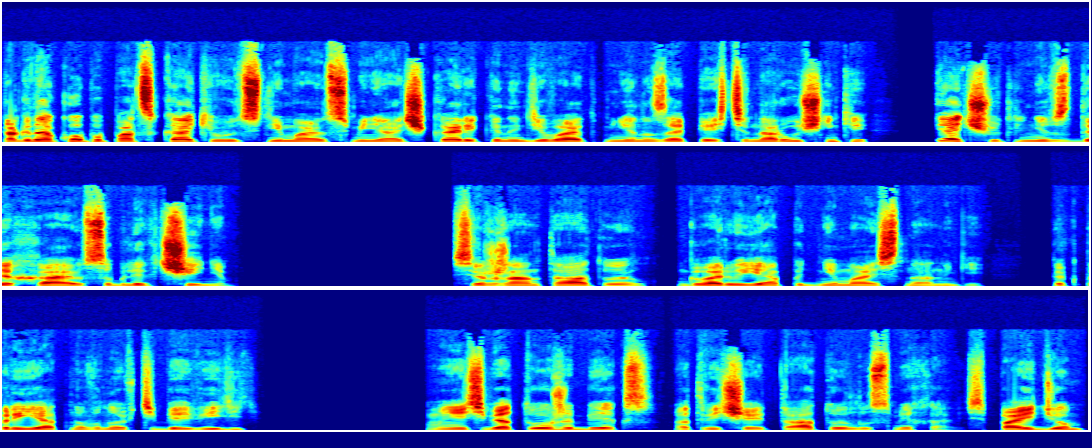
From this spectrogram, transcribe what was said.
Когда копы подскакивают, снимают с меня очкарик и надевают мне на запястье наручники, я чуть ли не вздыхаю с облегчением. «Сержант Атуэлл», — говорю я, поднимаясь на ноги, — «как приятно вновь тебя видеть». «Мне тебя тоже, Бекс», — отвечает Атуэлл, усмехаясь. «Пойдем?»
